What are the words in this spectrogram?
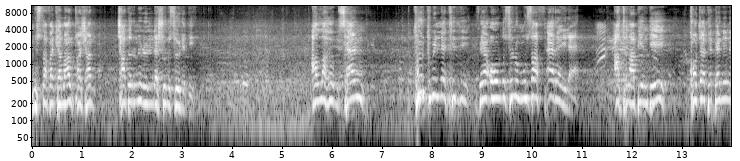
Mustafa Kemal Paşa çadırının önünde şunu söyledi. Allah'ım sen Türk milletini ve ordusunu muzaffer eyle. Atına bindi, Kocatepe'nin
